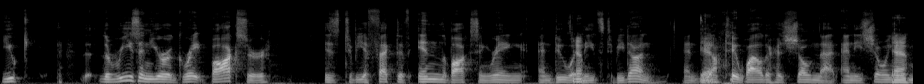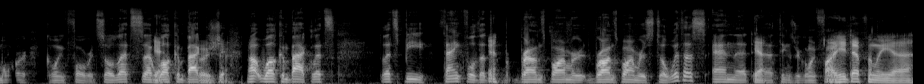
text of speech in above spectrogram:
you. The reason you're a great boxer is to be effective in the boxing ring and do what Yep. needs to be done. And Yeah. Deontay Wilder has shown that, and he's showing Yeah. it more going forward. So let's uh, Yeah, welcome back the sure. not welcome back. Let's let's be thankful that the bronze bomber bronze bomber is still with us and that Yeah. uh, things are going Well, fine. he definitely, uh,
